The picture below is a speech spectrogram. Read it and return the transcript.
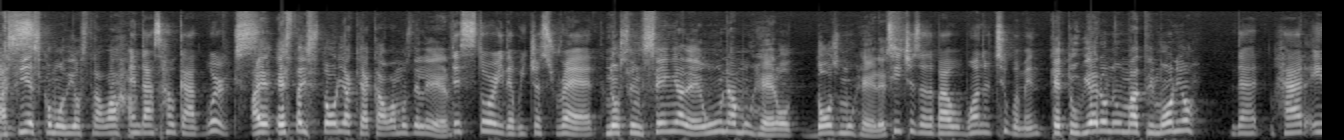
Así es como Dios trabaja. And that's how God works. Hay- Esta historia que acabamos de leer This story that we just read nos enseña de una mujer o dos mujeres teaches us about one or two women que tuvieron un matrimonio, that had a pero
